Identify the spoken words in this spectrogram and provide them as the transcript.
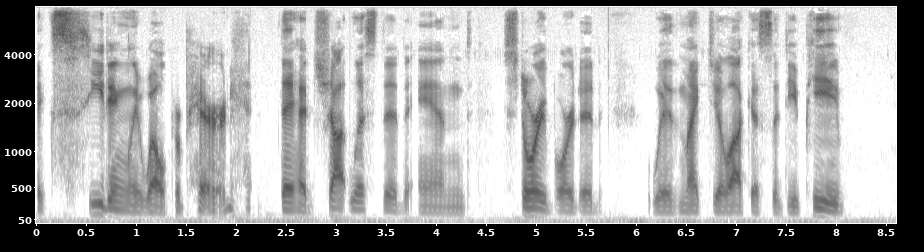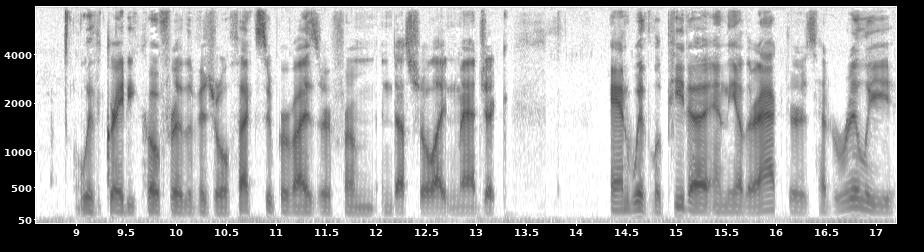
exceedingly well prepared. They had shot listed and storyboarded with Mike Gioulakis, the DP, with Grady Cofer, the visual effects supervisor from Industrial Light and Magic, and with Lupita and the other actors, had really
